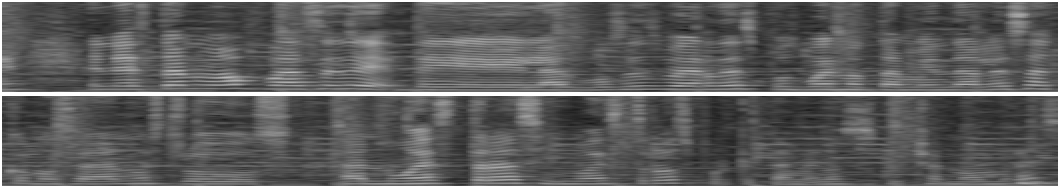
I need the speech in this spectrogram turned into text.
en esta nueva fase de, las voces verdes, pues bueno, también darles a conocer a nuestros, a nuestras y nuestros, porque también nos escuchan nombres,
